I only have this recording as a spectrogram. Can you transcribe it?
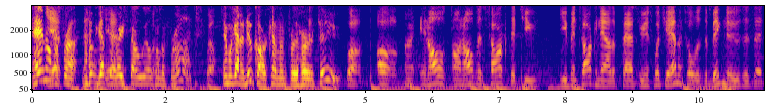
and on Yes. the front. we got the Yes. Race Star wheels on the front. Well- and we got a new car coming for her too. Well, uh, in all on all this talk that you you've been talking now the past few minutes, what you haven't told us the big news is that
